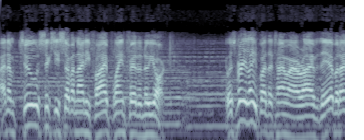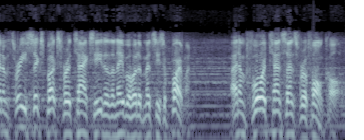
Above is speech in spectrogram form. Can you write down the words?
Item 2, 6795, plane fare to New York. It was very late by the time I arrived there, but item 3, six bucks for a taxi to the neighborhood of Mitzi's apartment. Item 4, ten cents for a phone call.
